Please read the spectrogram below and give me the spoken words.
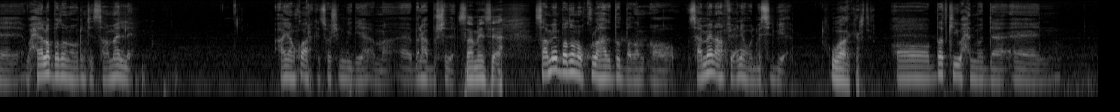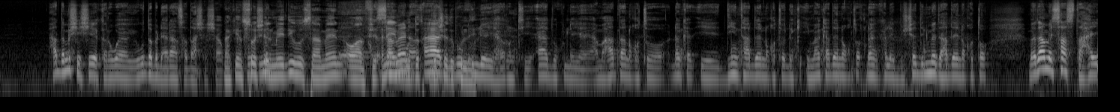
eh, waxyaalo badan oo runtii saameyn leh ayaan ku arkay social media ama baraha bulshada. Saameynse ah. Saameyn badan oo ku lahaaday dad badan oo saameyn aan fiicnayn waliba silbi ah waa karta oo dadkii waxaad moodaa hadda ma sheesheegi karo way ugu daba dheeraan sadaan sheesheego laakiin social mediahu saameyn oo aan fiicnayn buu dadka bulshada ku leeyahay. runtii aad buu ku leeyahay. Ama haddaa noqoto dhanka iyo diinta hadday noqoto dhanka iimaanka hadday noqoto dhanka kale bulshadinimada hadday noqoto. Maadaamay saas tahay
